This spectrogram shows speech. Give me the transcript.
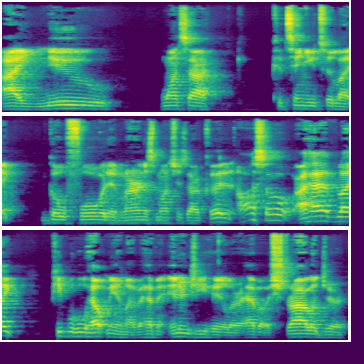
I knew once I continued to like go forward and learn as much as I could, and also I have like people who help me in life. I have an energy healer, I have an astrologer,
